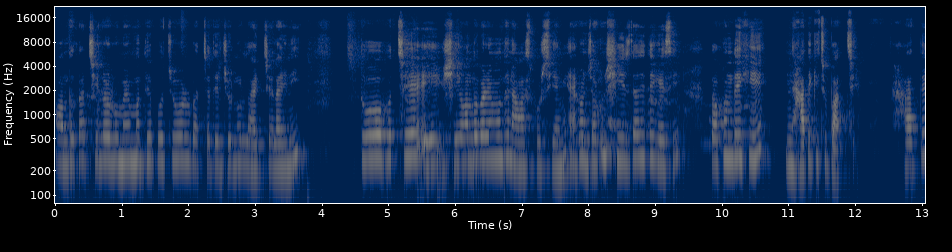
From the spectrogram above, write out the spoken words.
অন্ধকার ছিল, রুমের মধ্যে প্রচুর বাচ্চাদের জন্য লাইট জ্বালাইনি। তো হচ্ছে এই সেই অন্ধকারের মধ্যে নামাজ পড়ছি আমি। এখন যখন সিজদা দিতে গেছি, তখন দেখি হাতে কিছু বাজছে। হাতে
